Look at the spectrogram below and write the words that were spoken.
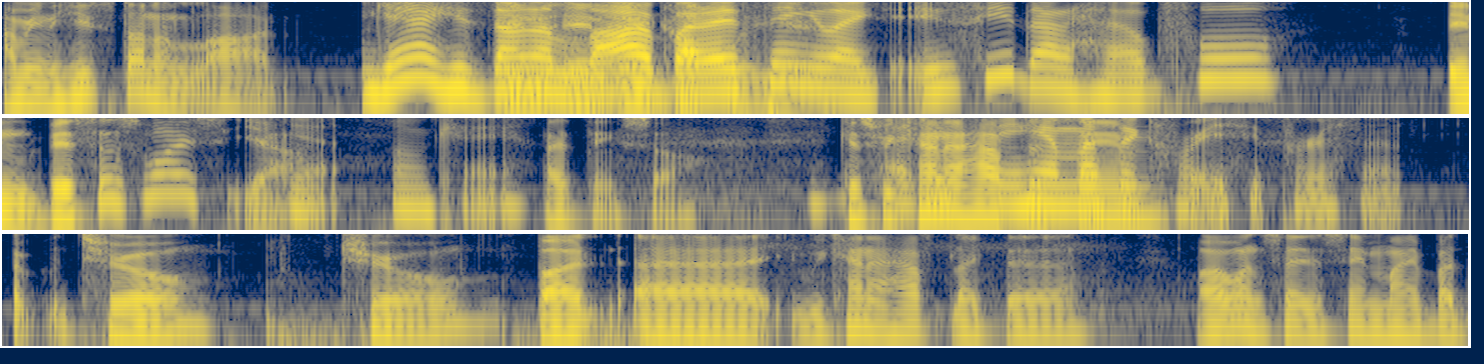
I mean, he's done a lot Yeah, he's done In- a in- in a lot, but I think years. like is he that helpful? in business wise. Yeah, Yeah. Okay. I think so. Because we kinda just have see the him as a crazy person. Uh, true, true. But uh, we kind of have like the. Well, I wouldn't say the same mind, but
